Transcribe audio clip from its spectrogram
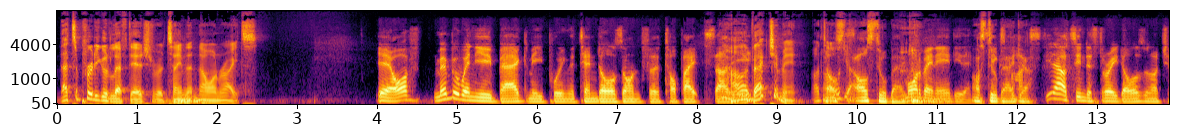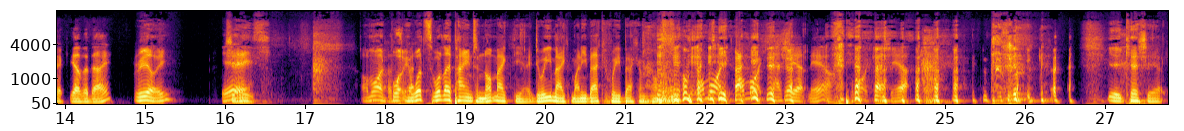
That's a pretty good left edge for a team that no one rates. Yeah, I've remember when you bagged me putting the ten dollars on for top eight start of Oh, I year? backed you, man. I I'll, told you. I'll still bag. You might have been Andy then. I'll still Six bag ya. bucks. You know it's into three dollars when I checked the other day. Really? Yeah. Jeez. I might. What, great. what's what are they paying to not make the eight? Do we make money back if we back them? I might I might cash out now. I might cash out. yeah, cash out.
